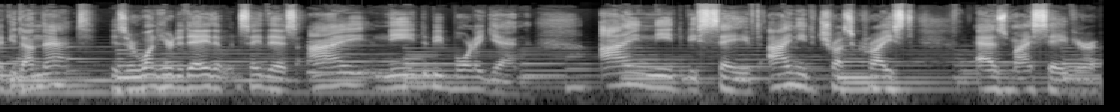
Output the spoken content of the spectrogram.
Have you done that? Is there one here today that would say this? I need to be born again. I need to be saved. I need to trust Christ as my Savior.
